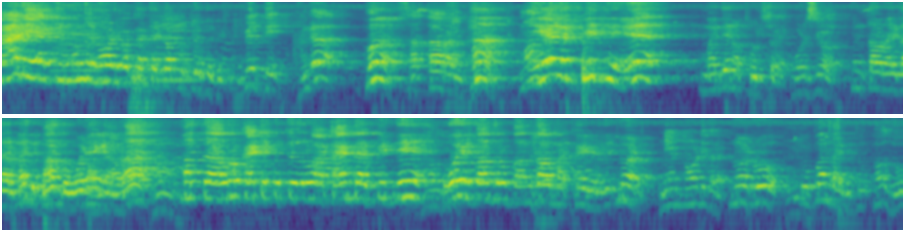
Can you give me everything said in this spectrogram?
ಮಾಡಿ ಆಕಿ ಮುಂದೆ ನೋಡ್ಬೇಕಂತ ಕಪ್ಪು ಬಿದ್ದು ಬಿದ್ದಿ. ಹಂಗ? ಹ್ಞೂ ಸತ್ತಾರ ಹಾ. ಏನು ಬಿದ್ದಿ? ಮಂದಿನ ಕೂಡ್ಸೋಳೆ. ಕೂಡಿಸೋಳು ಇಂಥವ್ರ ಐದಾರು ಮಂದಿ ಬಂದು ಓಡ್ಯಾಗಿನವ್ರ ಮತ್ತ ಅವರು ಕಟ್ಟಿ ಕೂತಿದ್ರು ಆ ಟೈಮ್ದಾಗ ಬಿದ್ದಿ ಓಡಿ ಬಂದ್ರು ಬಂದವ್ ನಾ ಕೈ ಹಿಡಿದ್. ನೋಡ್ರಿ ನೀನ್ ನೋಡಿದ್ರ. ನೋಡ್ರು ಇವು ಬಂದಾಗಿತ್ತು ಹೌದು.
